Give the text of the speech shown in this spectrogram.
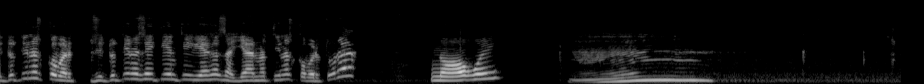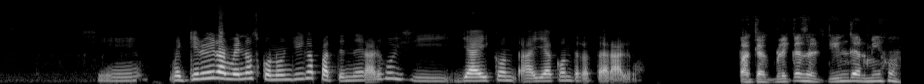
si tú tienes cobertura, si tú tienes AT&T y viajas allá, ¿no tienes cobertura? No, güey. Mm. Sí. Me quiero ir al menos con un giga para tener algo y si ya hay con, allá contratar algo. Para que apliques el Tinder, mijo.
